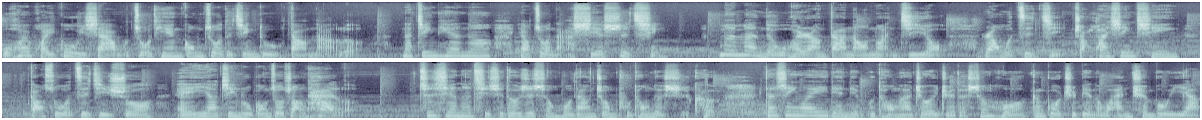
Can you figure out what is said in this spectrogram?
我会回顾一下我昨天工作的进度到哪了。那今天呢，要做哪些事情？慢慢的，我会让大脑暖机哦，让我自己转换心情，告诉我自己说：“哎，要进入工作状态了。”这些呢，其实都是生活当中普通的时刻，但是因为一点点不同啊，就会觉得生活跟过去变得完全不一样，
